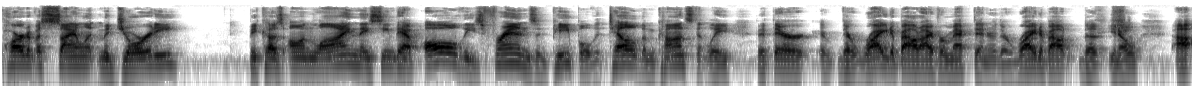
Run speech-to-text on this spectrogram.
part of a silent majority because online they seem to have all these friends and people that tell them constantly that they're they're right about ivermectin or they're right about the you know uh,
